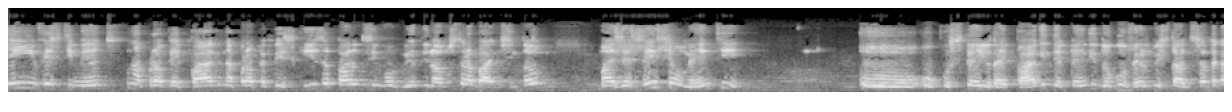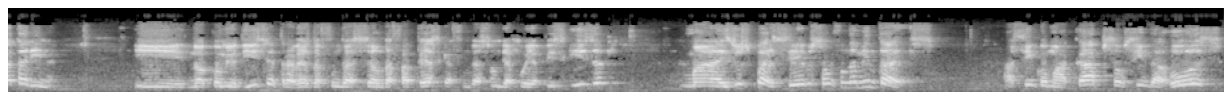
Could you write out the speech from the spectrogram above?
em investimentos na própria IPAG, na própria pesquisa para o desenvolvimento de novos trabalhos. Então, mas essencialmente o, o custeio da IPAG depende do governo do estado de Santa Catarina. E, como eu disse, através da fundação da FAPESC, a Fundação de Apoio à Pesquisa, mas os parceiros são fundamentais. Assim como a CAPSA, o Sindarroz,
